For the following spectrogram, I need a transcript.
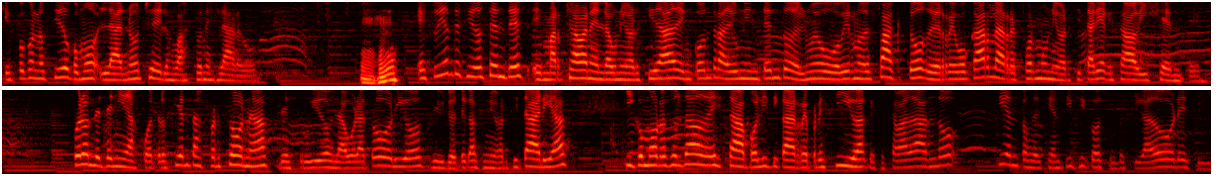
que fue conocido como la Noche de los Bastones Largos. Estudiantes y docentes eh, marchaban en la universidad en contra de un intento del nuevo gobierno de facto de revocar la reforma universitaria que estaba vigente. Fueron detenidas 400 personas, destruidos laboratorios, bibliotecas universitarias, y como resultado de esta política represiva que se estaba dando, cientos de científicos, investigadores y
